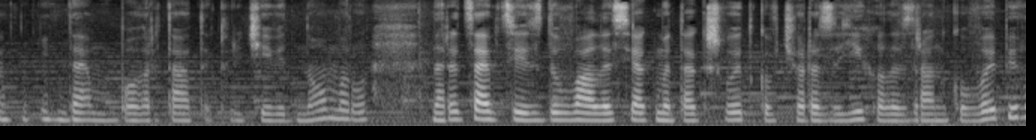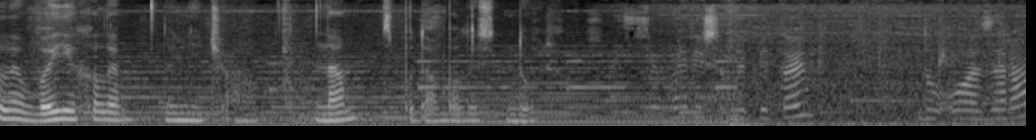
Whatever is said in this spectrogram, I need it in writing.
йдемо повертати ключі від номеру. На рецепції здивувалися, як ми так швидко вчора заїхали, зранку вибігли, виїхали. Ну нічого, нам сподобалось дуже. Ще вирішили піти до озера.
